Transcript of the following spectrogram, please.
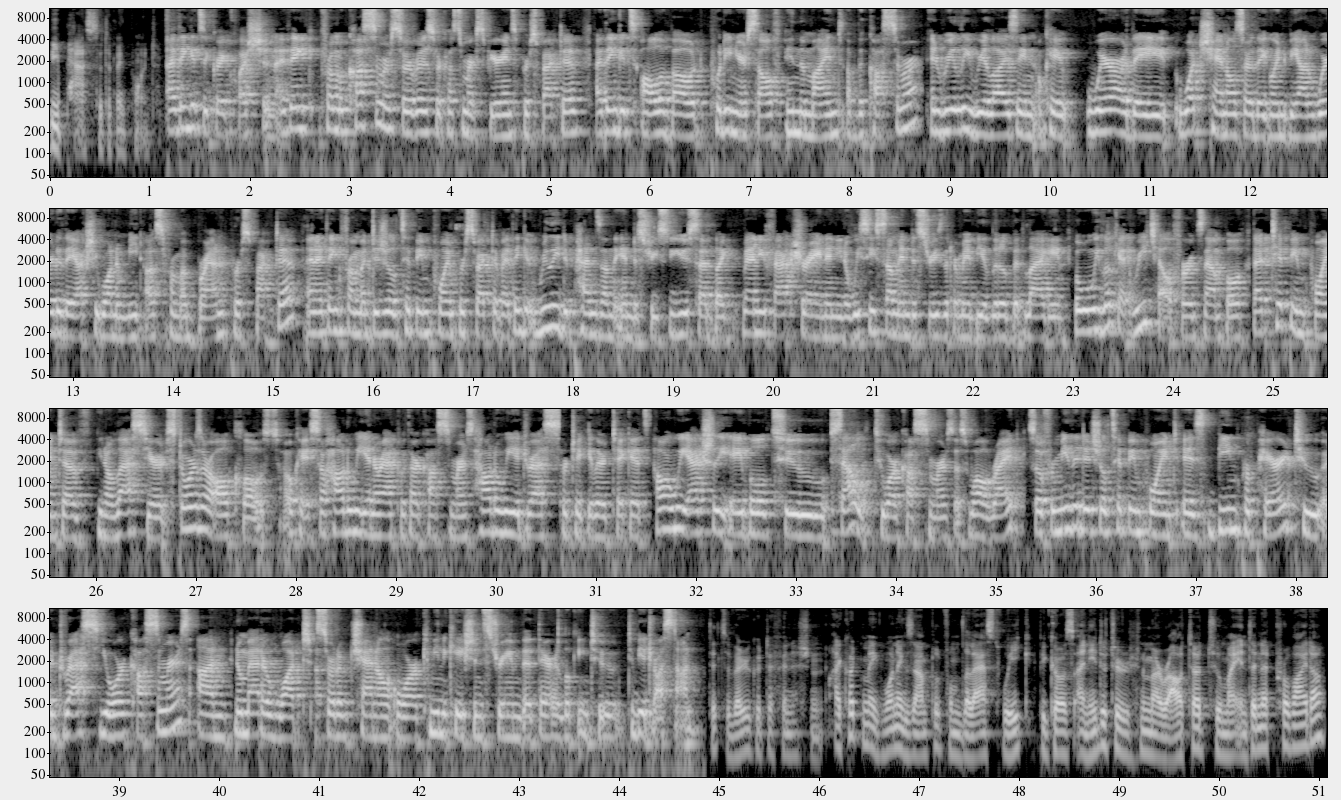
be past the tipping point? I think it's a great question. I think from a customer service or customer experience perspective, I think it's all about putting yourself in the mind of the customer and really realizing, okay, where are they? What channels are they going to be on? Where do they actually want to meet us from a brand perspective? And I think from a digital tipping point perspective, I think it really depends on the industry. So you said like manufacturing, and you know, we see some industries that are maybe a little bit lagging. But when we look at retail, for example, that tipping point of, you know, last year, stores are all closed. Okay, so how do we interact with our customers? How do we address particular tickets? How are we actually able to sell to our customers as well, right? So for me, the digital tipping point is being prepared to address your customers on no matter what sort of channel or communication stream that they're looking to, to be addressed on. That's a very good definition. I could make one example from the last week because I needed to return my router to my internet provider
